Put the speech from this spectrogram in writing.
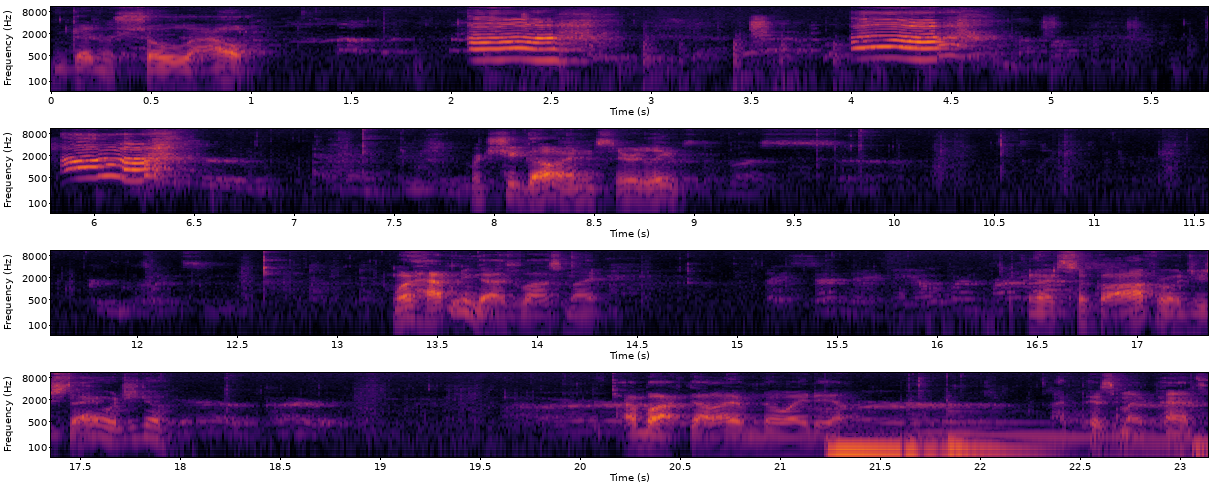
You guys were so loud. Ah! Ah! Ah! Where'd she go? I didn't see her leave. What happened to you guys last night? You guys took off, or what'd you say? What'd you do? I blacked out. I have no idea. I pissed my pants.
